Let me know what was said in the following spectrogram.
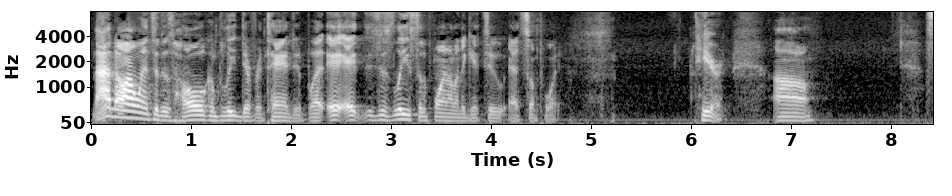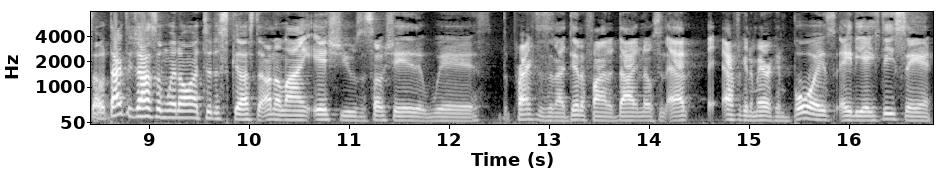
Now, I know I went to this whole complete different tangent, but it, it just leads to the point I'm going to get to at some point here. Um, So Dr. Johnson went on to discuss the underlying issues associated with the practice in identifying and diagnosing African American boys ADHD, saying,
